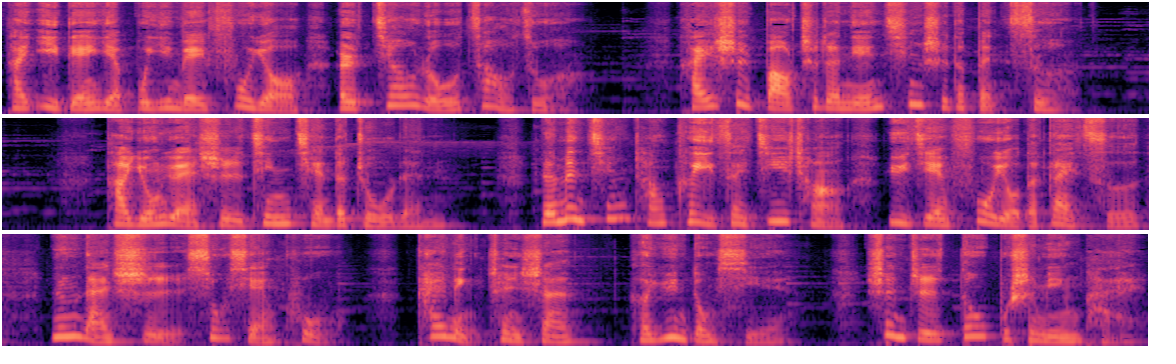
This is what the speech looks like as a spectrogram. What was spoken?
他一点也不因为富有而娇柔造作，还是保持着年轻时的本色。他永远是金钱的主人，人们经常可以在机场遇见富有的盖茨，仍然是休闲裤、开领衬衫和运动鞋，甚至都不是名牌。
